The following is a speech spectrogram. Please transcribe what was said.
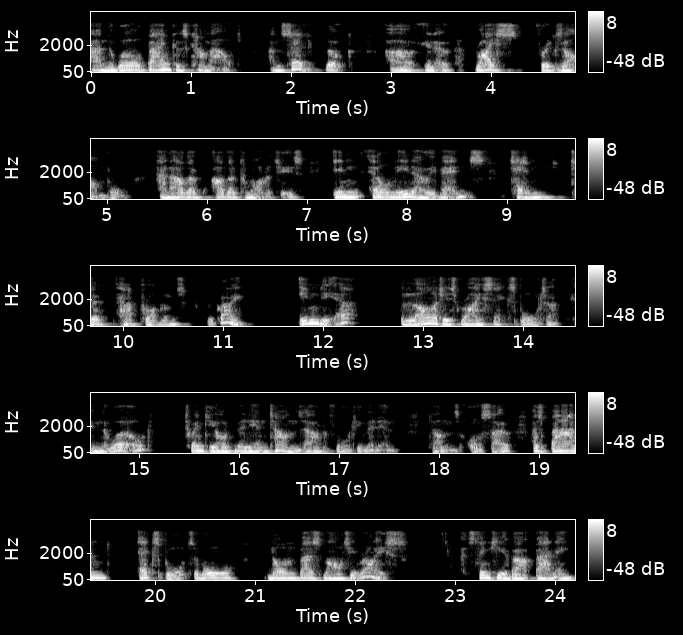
And the World Bank has come out and said, look, uh, you know, rice, for example, and other other commodities in El Nino events tend to have problems with growing. India, the largest rice exporter in the world, 20 odd million tons out of 40 million tons or so, has banned exports of all non basmati rice. It's thinking about banning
